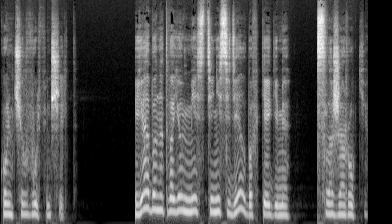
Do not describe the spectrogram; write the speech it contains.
кончил Вульфеншильд. Я бы на твоем месте не сидел бы в Кегеме, сложа руки.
